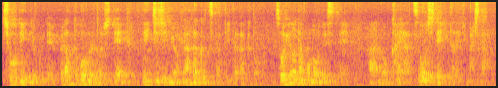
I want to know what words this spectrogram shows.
省電力でプラットフォームとして電池寿命を長く使っていただくとそういうようなものをですねあの開発をしていただきました。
